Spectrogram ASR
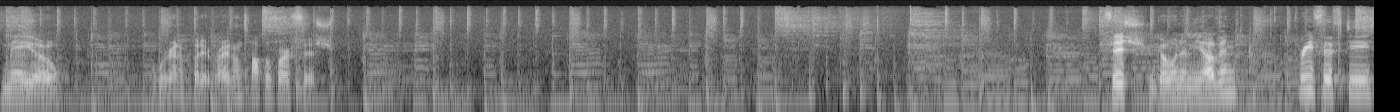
mayo and we're gonna put it right on top of our fish. Fish going in the oven, 350,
